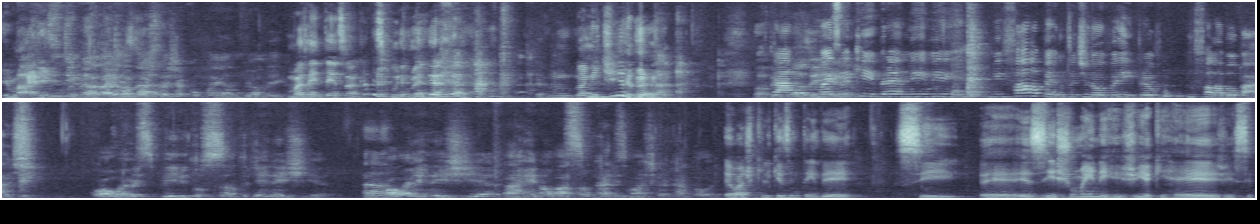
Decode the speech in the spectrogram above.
Imagina que ela pode estar te acompanhando, meu amigo. Mas a intenção é que ela escute mesmo. Não é mentira. Tá, trazer mas dinheiro. aqui, Breno, me, me, me fala a pergunta de novo aí, pra eu não falar bobagem. Qual é o Espírito Santo de energia? Ah, Qual é a energia da renovação carismática católica? Eu acho que ele quis entender se é, existe uma energia que rege, se,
